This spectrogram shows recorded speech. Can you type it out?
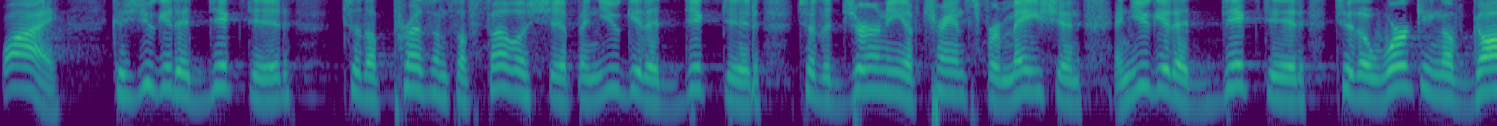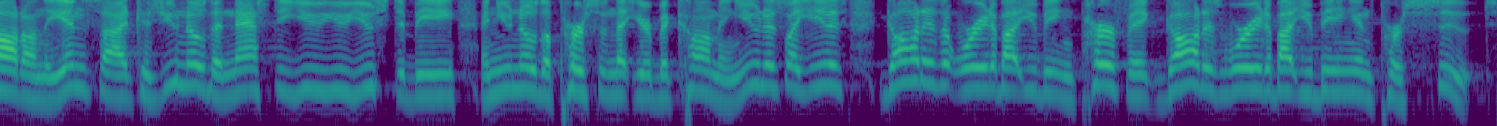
Why? Because you get addicted to the presence of fellowship and you get addicted to the journey of transformation and you get addicted to the working of God on the inside because you know the nasty you you used to be and you know the person that you're becoming. You know, it's like it is, God isn't worried about you being perfect. God is worried about you being in pursuit.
